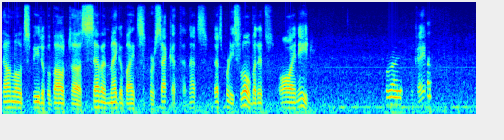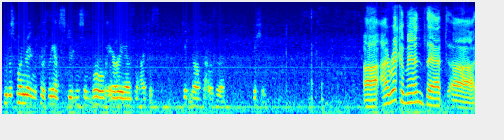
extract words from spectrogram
download speed of about uh, seven megabytes per second, and that's that's pretty slow, but it's all I need. Right. Okay. I'm just wondering because we have students in rural areas, and I just didn't know if that was a issue. Uh, I recommend that uh,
